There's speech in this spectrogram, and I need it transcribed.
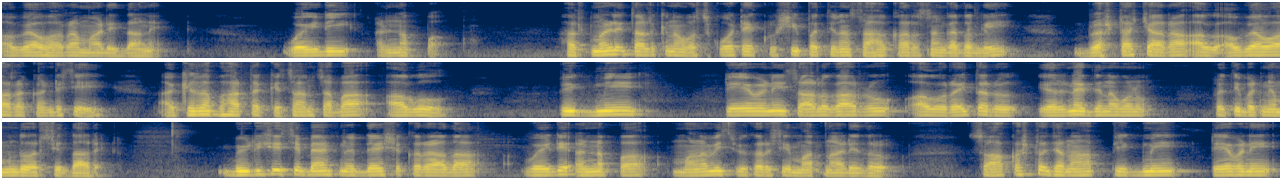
ಅವ್ಯವಹಾರ ಮಾಡಿದ್ದಾನೆ. ವೈ ಡಿ ಅಣ್ಣಪ್ಪ. ಹರ್ಮಳ್ಳಿ ತಾಲೂಕಿನ ಹೊಸಕೋಟೆ ಕೃಷಿ ಪತ್ತಿನ ಸಹಕಾರ ಸಂಘದಲ್ಲಿ ಭ್ರಷ್ಟಾಚಾರ ಹಾಗೂ ಅವ್ಯವಹಾರ ಖಂಡಿಸಿ ಅಖಿಲ ಭಾರತ ಕಿಸಾನ್ ಸಭಾ ಹಾಗೂ ಪಿಗ್ಮಿ ಠೇವಣಿ ಸಾಲಗಾರರು ಹಾಗೂ ರೈತರು ಎರಡನೇ ದಿನವನ್ನು ಪ್ರತಿಭಟನೆ ಮುಂದುವರಿಸಿದ್ದಾರೆ. B D C C bank ನಿರ್ದೇಶಕರಾದ ವೈ ಡಿ ಅಣ್ಣಪ್ಪ ಮನವಿ ಸ್ವೀಕರಿಸಿ ಮಾತನಾಡಿದರು. ಸಾಕಷ್ಟು ಜನ ಪಿಗ್ಮಿ ಠೇವಣಿ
